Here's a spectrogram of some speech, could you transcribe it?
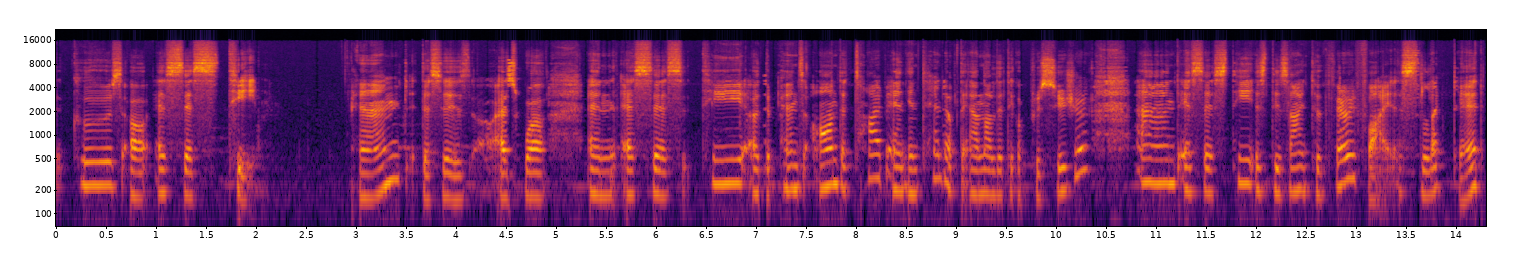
includes SST and this is as well an SST uh, depends on the type and intent of the analytical procedure and SST is designed to verify selected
